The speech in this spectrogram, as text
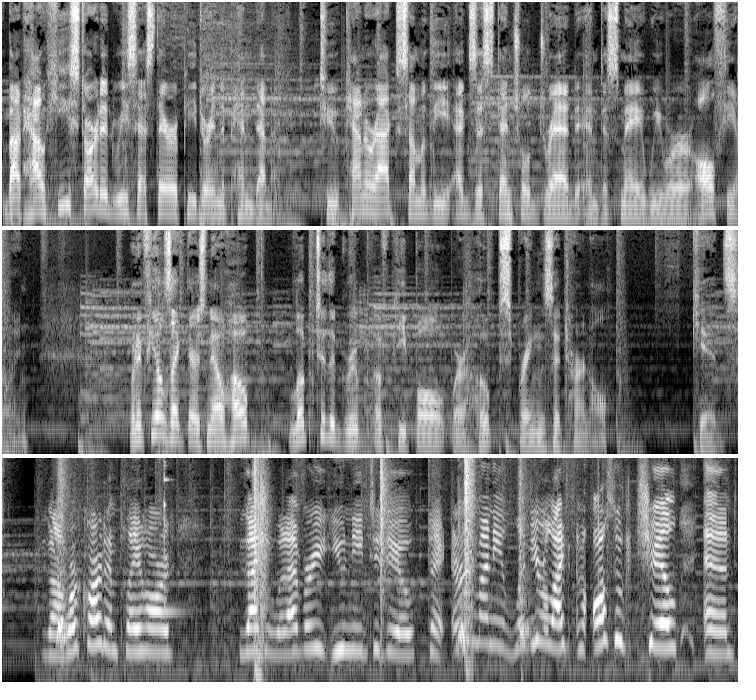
about how he started recess therapy during the pandemic to counteract some of the existential dread and dismay we were all feeling. When it feels like there's no hope, look to the group of people where hope springs eternal kids. You gotta work hard and play hard. You gotta do whatever you need to do to earn money, live your life, and also chill and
